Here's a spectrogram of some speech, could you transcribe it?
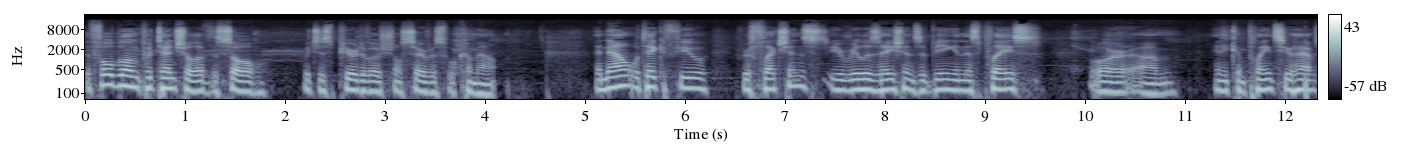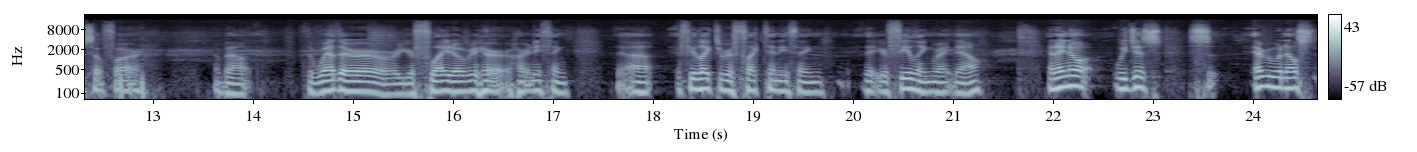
the full blown potential of the soul, which is pure devotional service, will come out. And now we'll take a few reflections, your realizations of being in this place, or um, any complaints you have so far about the weather or your flight over here or anything. Uh, if you'd like to reflect anything that you're feeling right now. And I know we just, everyone else,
